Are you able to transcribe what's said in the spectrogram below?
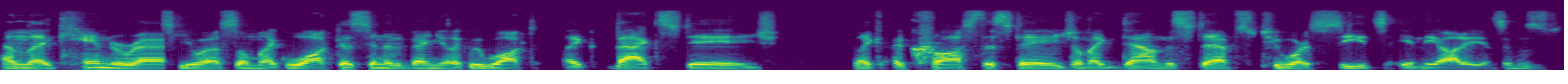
and like came to rescue us and like walked us into the venue. Like we walked like backstage, like across the stage and like down the steps to our seats in the audience. It was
